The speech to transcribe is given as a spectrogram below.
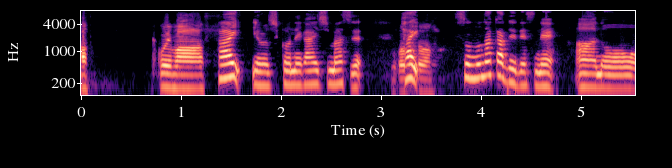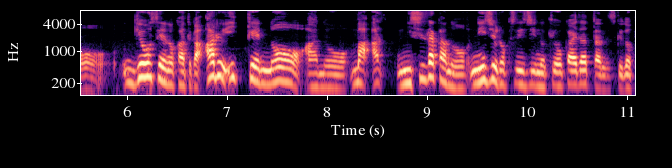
聞こえます。はい、よろしくお願いします。よはいその中でですね、あの、行政の方がある一軒の、あの、まあ、あ西坂の26世人の教会だったんですけど、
